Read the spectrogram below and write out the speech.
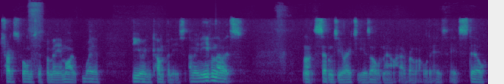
transformative for me in my way of viewing companies. I mean, even though it's like 70 or 80 years old now, however old it is, it still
